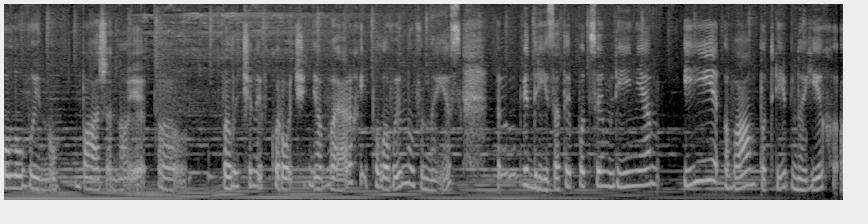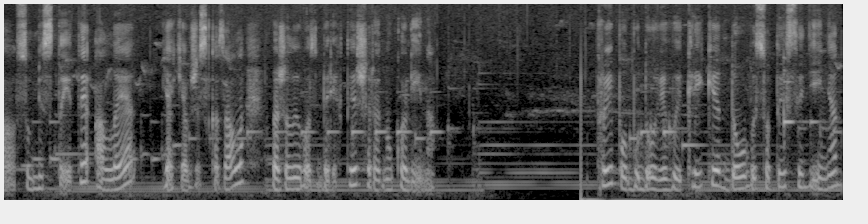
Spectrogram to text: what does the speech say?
половину бажаної е, величини вкорочення вверх і половину вниз, е, відрізати по цим лініям, і вам потрібно їх е, сумістити, але, як я вже сказала, важливо зберегти ширину коліна. При побудові викрійки до висоти сидіння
